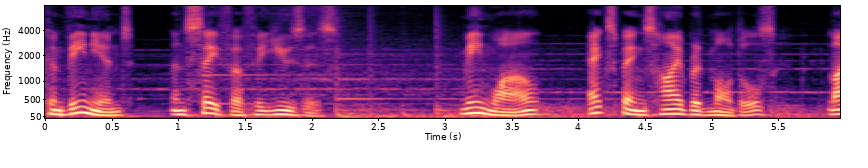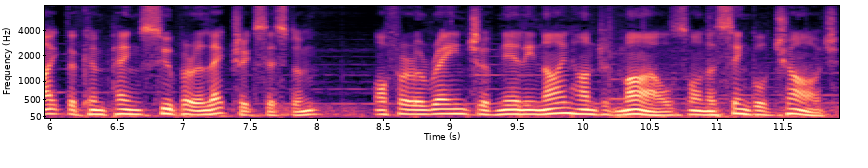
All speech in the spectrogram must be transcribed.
convenient, and safer for users. Meanwhile, XPeng's hybrid models, like the Kunpeng Super Electric system, offer a range of nearly 900 miles on a single charge,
